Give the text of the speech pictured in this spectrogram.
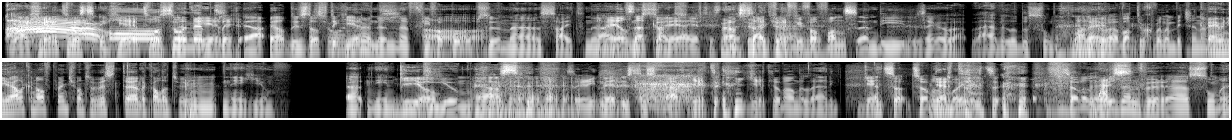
Ja, Gert was, Ah, Gert oh, was net net. eerder. Ja, ja, dus dat is Zo degene, net. een, een FIFA-pop op Oh. zijn eh, een site. Een, Ja, heel Zuid-Korea site- heeft Een site voor ja. FIFA-fans en die zeggen, "Wa- wij willen de som. Wat, Allee. toch wel- wat toch wel een beetje een... Krijgen we niet elk een half puntje, want we wisten het eigenlijk alle twee. Hmm, nee, Guillaume. Eh, nee, Guillaume. Ja, sorry. Nee, dus het is vijf. Gert, Gert gaat aan de leiding. En het zou, het zou wel, Gert. mooi, het, het zou wel mooi zijn voor eh Son, hè?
